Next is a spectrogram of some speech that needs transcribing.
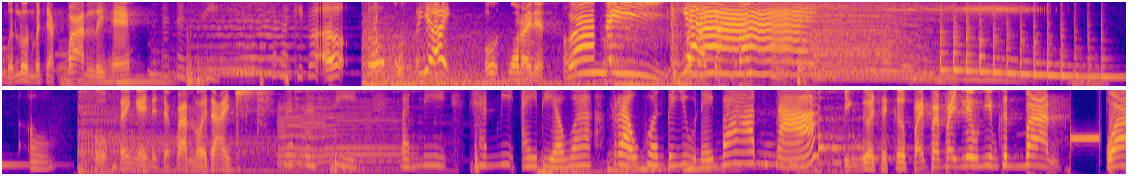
เหมือนหล่นมาจากบ้านเลยแฮะนั่นน่ะสิฉันกำลังคิดว่าเออเออเอ้ยเอ้ยโอ้ตัวอะไรเนี่ยโอ้ว้ายยามาจากบ้านยโอ้โอ้ได้ไงเนี่ยจากบ้านลอยได้นั่นน่ะสิ บันนี่ ฉันมีไอเดียว่าเราควรไปอยู่ในบ้านนะ จริงด้วยชายเกิลไปไปไปเร็วรีบขึ้นบ้าน ว้า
